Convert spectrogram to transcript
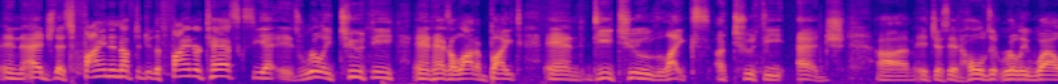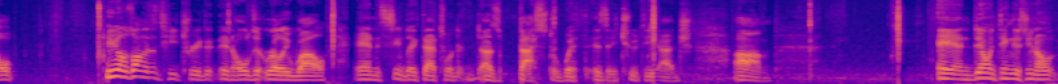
an edge that's fine enough to do the finer tasks, yet it's really toothy and has a lot of bite, and D2 likes a toothy edge. Um, it just, it holds it really well you know, as long as it's heat treated, it holds it really well. And it seems like that's what it does best with is a toothy edge. Um, and the only thing is, you know,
